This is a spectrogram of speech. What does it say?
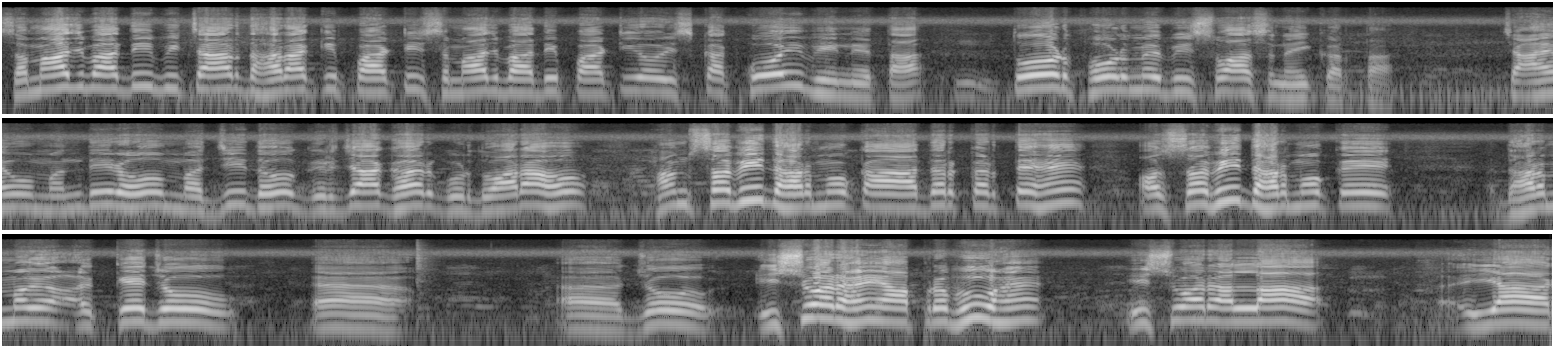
समाजवादी विचारधारा की पार्टी समाजवादी पार्टी और इसका कोई भी नेता तोड़ फोड़ में विश्वास नहीं करता। चाहे वो मंदिर हो मस्जिद हो गिरजाघर गुरुद्वारा हो हम सभी धर्मों का आदर करते हैं और सभी धर्मों के धर्म के जो अ, अ, जो ईश्वर हैं या प्रभु हैं ईश्वर अल्लाह या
